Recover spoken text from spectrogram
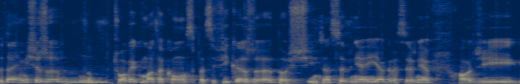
Wydaje mi się, że no, człowiek ma taką specyfikę, że dość intensywnie i agresywnie wchodzi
